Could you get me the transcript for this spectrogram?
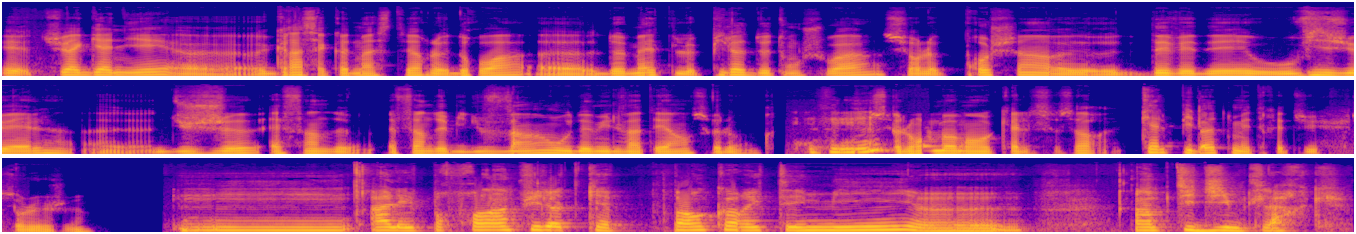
Et tu as gagné, euh, grâce à Codemaster, le droit euh, de mettre le pilote de ton choix sur le prochain euh, DVD ou visuel euh, du jeu F1, de, F1 2020 ou 2021, selon, Mhm. selon le moment auquel ce sort. Quel pilote mettrais-tu sur le jeu? Hmm, allez, pour prendre un pilote qui n'a pas encore été mis, euh, un petit Jim Clark.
